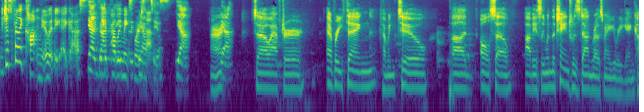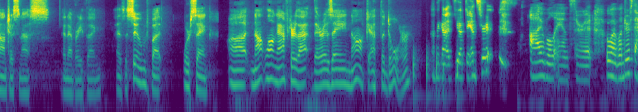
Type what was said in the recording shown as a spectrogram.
Just for like continuity, I guess. Yeah, Like, exactly. it probably makes Like, more sense. to. Yeah. All right. Yeah. So after everything coming to, uh, also obviously when the change was done, Rosemary regained consciousness and everything as assumed, but we're saying. Uh, not long after that, there is a knock at the door. Oh my god, you have to answer it. I will answer it. Oh, I wonder if the.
